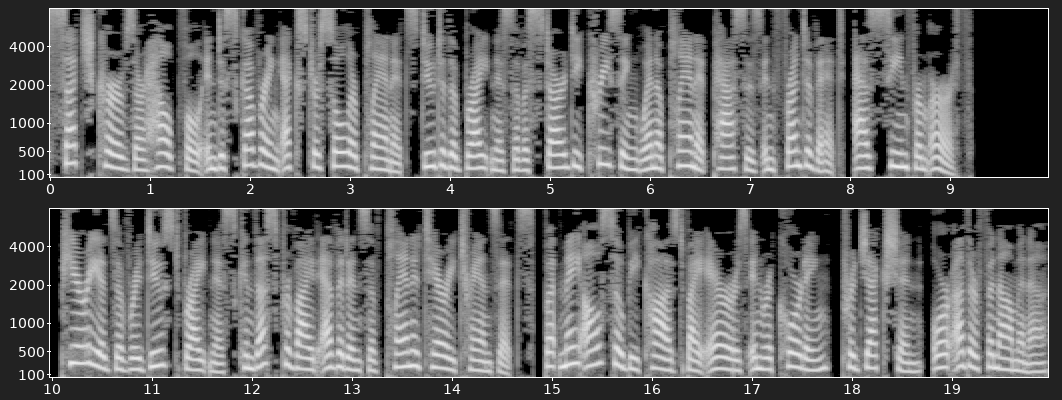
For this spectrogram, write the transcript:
Such curves are helpful in discovering extrasolar planets due to the brightness of a star decreasing when a planet passes in front of it, as seen from Earth. Periods of reduced brightness can thus provide evidence of planetary transits, but may also be caused by errors in recording, projection, or other phenomena.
